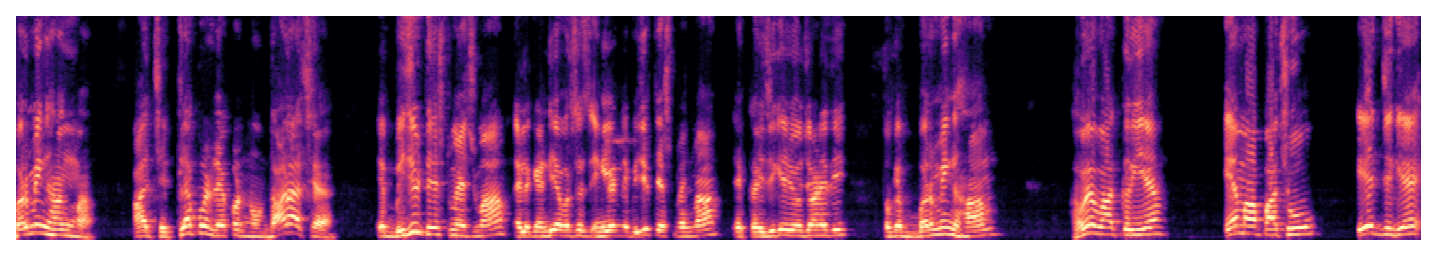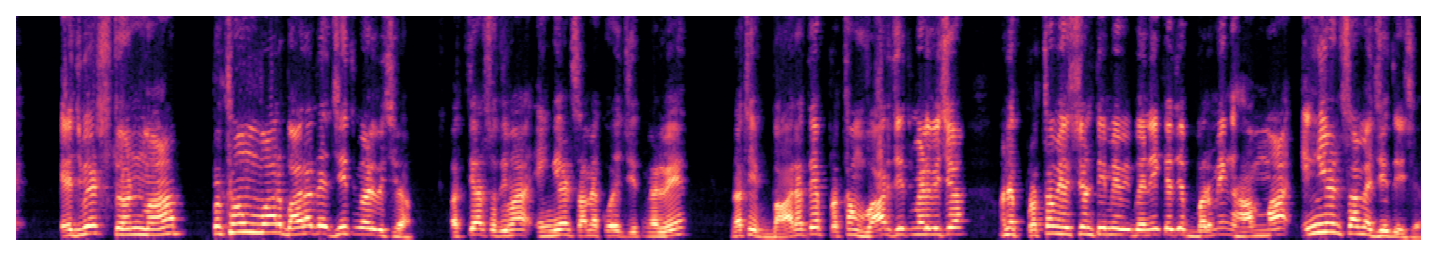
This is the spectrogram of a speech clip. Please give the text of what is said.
બર્મિંગહામમાં. આ જેટલા પણ રેકોર્ડ નોંધાણા છે, એ બીજી ટેસ્ટ મેચમાં એટલે કે ઇન્ડિયા વર્સિસ ઇંગ્લેન્ડની બીજી ટેસ્ટ મેચમાં એ કઈ જગ્યાએ યોજાણી હતી? તો કે બર્મિંગહામ, હવે વાત કરીએ, એમાં પાછું એ જ જગ્યાએ એજવેસ્ટનમાં પ્રથમવાર ભારતે જીત મેળવી છે. અત્યાર સુધીમાં ઇંગ્લેન્ડ સામે કોઈ જીત મેળવી નથી, ભારતે પ્રથમવાર જીત મેળવી છે અને પ્રથમ એશિયન ટીમ એવી બની કે જે બર્મિંગહામમાં ઇંગ્લેન્ડ સામે જીતી છે.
